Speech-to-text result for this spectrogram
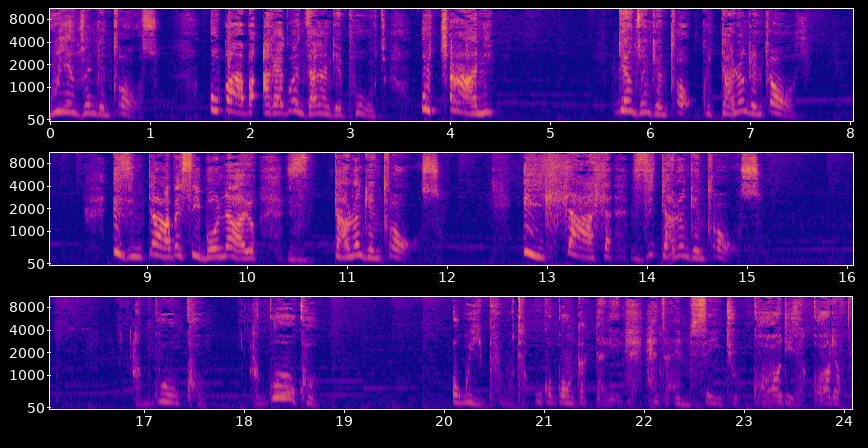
kuyenziwe ngenhloso. Ubaba akakwenzanga ngephutha utshani kuyenziwe ngenhloso kudalwe ngenhloso. Izintaba esizibonayo zidalwe ngenhloso. Izihlahla zidalwe ngenhloso. Akukho akukho okuyiphutha kuko konke akudalile. Hence i am saying to you god is a god of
